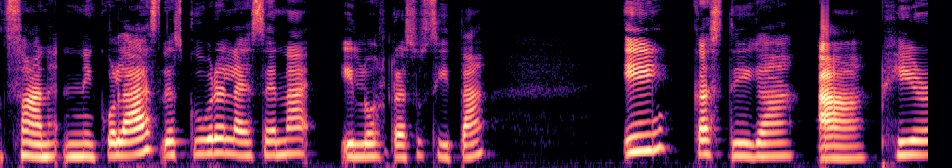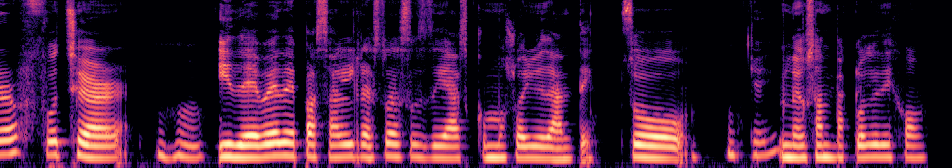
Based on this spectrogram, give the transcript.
San Nicolás descubre la escena y los resucita y castiga a Pierre Foucher Y debe de pasar el resto de sus días como su ayudante. So, Santa Claus le dijo,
